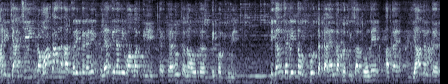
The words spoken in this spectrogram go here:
आणि ज्याची रमाकांत आचरेकर यांनी खुल्या दिलाने वावा केली त्या खेळाडूचं नाव होतं दीपक धुरी. तिघांसाठी एकदा उत्स्फूर्त टाळ्यांचा प्रतिसाद होऊ दे. आता यानंतर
